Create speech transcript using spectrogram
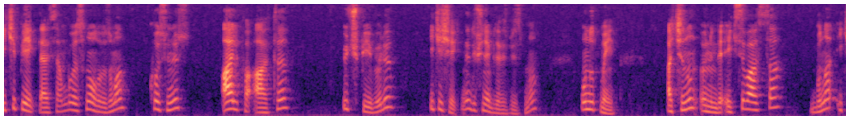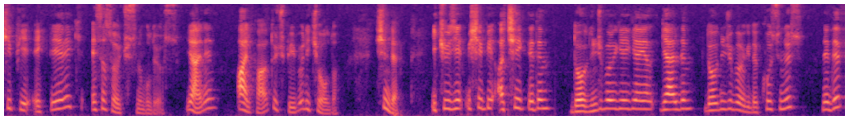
2 pi eklersem burası ne olur o zaman? Kosinüs alfa artı 3 pi bölü 2 şeklinde düşünebiliriz biz bunu. Unutmayın. Açının önünde eksi varsa buna 2 pi ekleyerek esas ölçüsünü buluyoruz. Yani alfa artı 3 pi bölü 2 oldu. Şimdi 270'e bir açı ekledim. Dördüncü bölgeye gel geldim. Dördüncü bölgede kosinüs nedir?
